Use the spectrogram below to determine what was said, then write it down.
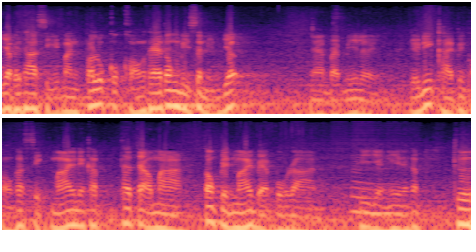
อย่าไปทาสีมันเพราะลูกกรงของแท้ต้องมีสนิมเยอะนะแบบนี้เลย เดี๋ยวนี้ขายเป็นของคลาสสิกไม้นะครับถ้าจะเอามาต้องเป็นไม้แบบโบราณที่อย่างนี้นะครับ คือ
